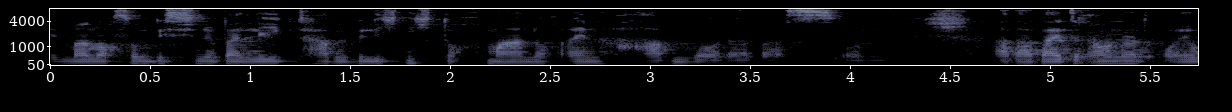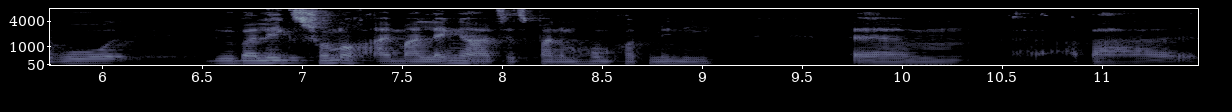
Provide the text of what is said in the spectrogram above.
immer noch so ein bisschen überlegt habe, will ich nicht doch mal noch einen haben oder was. Und, aber bei 300 Euro, du überlegst schon noch einmal länger als jetzt bei einem HomePod Mini. Ähm, aber äh,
